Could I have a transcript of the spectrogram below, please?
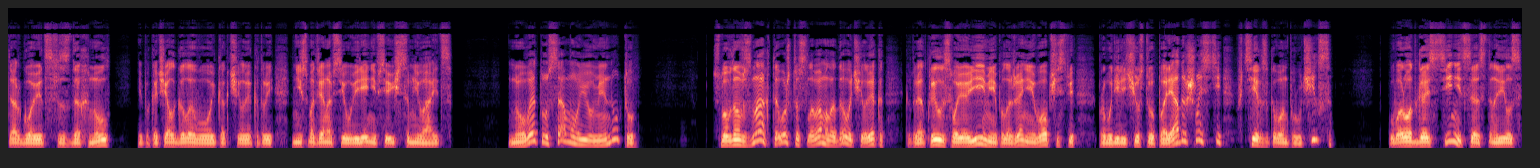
Торговец вздохнул и покачал головой, как человек, который, несмотря на все уверения, все еще сомневается. Но в эту самую минуту Словно в знак того, что слова молодого человека, который открыл свое имя и положение в обществе, пробудили чувство порядочности в тех, за кого он поручился, у ворот гостиницы остановилась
